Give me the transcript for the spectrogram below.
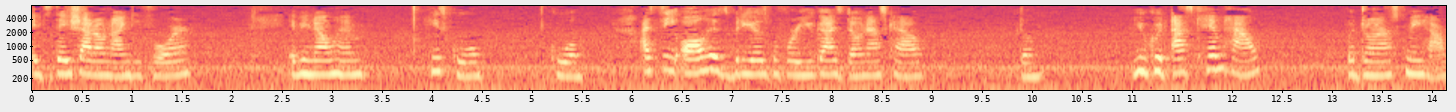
it's DayShadow94. If you know him, he's cool. Cool. I see all his videos before you guys. Don't ask how. Don't. You could ask him how, but don't ask me how.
